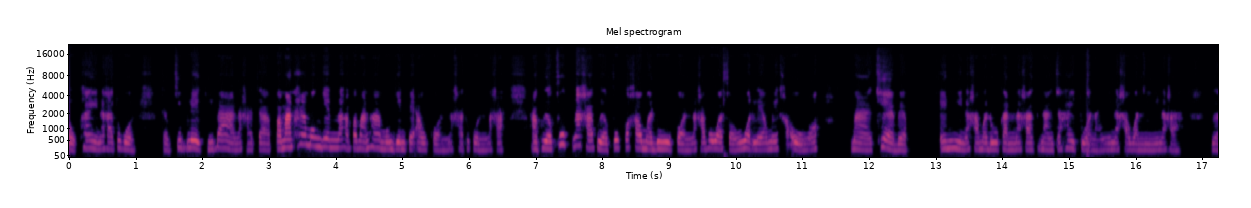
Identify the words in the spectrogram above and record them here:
ตกให้นะคะ ทุกคนกับคลิปเลขที่บ้านนะคะ จะประมาณห้าโมงเย็นนะคะ ประมาณห้าโมงเย็นไปเอาก่อนนะคะ ทุกคนนะคะอ่าเผื่อฟุกนะคะ เผื่อฟุกก็เข้ามาดูก่อนนะคะ เพราะว่าสองงวดแล้วไม่เข้าเนาะมาแค่แบบไอ้นี่นะคะ มาดูกันนะคะ นางจะให้ตัวไหนนะคะ วันนี้นะคะเผื่อ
